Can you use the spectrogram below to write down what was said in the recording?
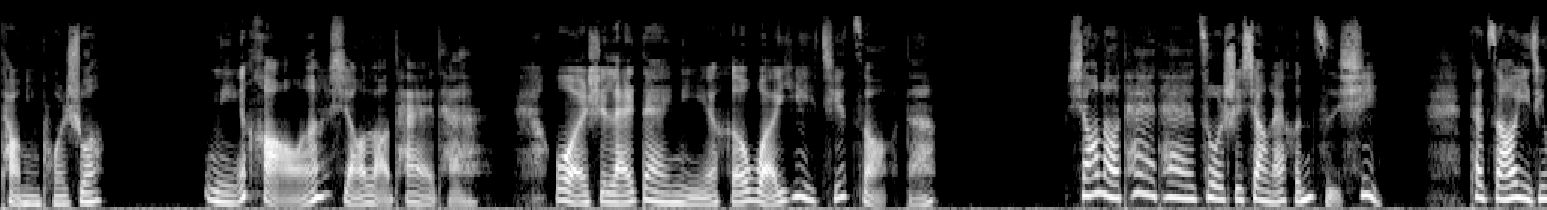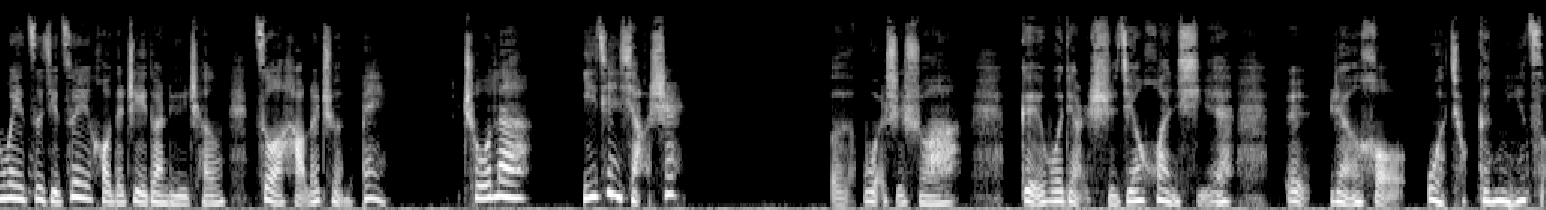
讨命婆说：“你好啊，小老太太，我是来带你和我一起走的。”小老太太做事向来很仔细。他早已经为自己最后的这段旅程做好了准备，除了一件小事儿。呃，我是说，给我点时间换鞋，呃，然后我就跟你走。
